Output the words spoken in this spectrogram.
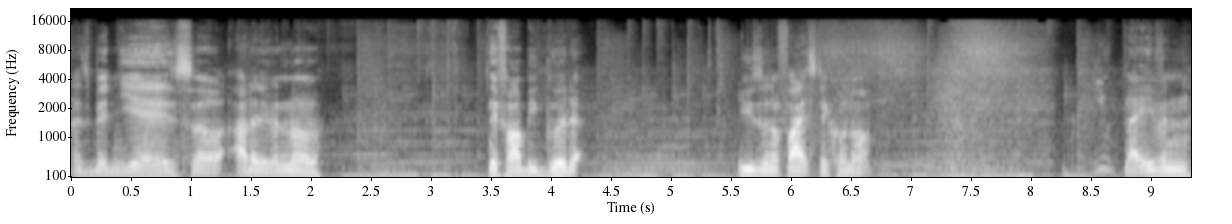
It's been years, so I don't even know if I'll be good at using a fight stick or not. Like, even.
